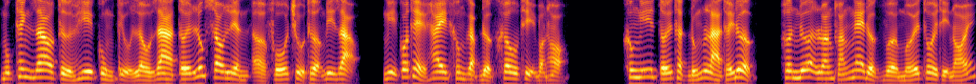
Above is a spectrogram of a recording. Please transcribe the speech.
Mục thanh giao từ hy cùng tiểu lầu ra tới lúc sau liền ở phố chủ thượng đi dạo, nghĩ có thể hay không gặp được khâu thị bọn họ. Không nghĩ tới thật đúng là thấy được, hơn nữa loang thoáng nghe được vừa mới thôi thị nói.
